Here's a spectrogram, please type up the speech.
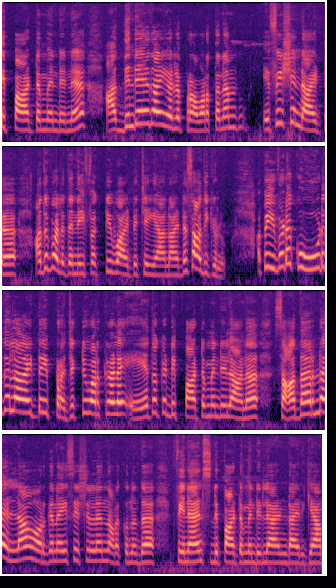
ഡിപ്പാർട്ട്മെന്റിന് അതിന്റേതായ ഒരു പ്രവർത്തനം എഫിഷ്യന്റായിട്ട് അതുപോലെ തന്നെ ഇഫക്റ്റീവായിട്ട് ചെയ്യാനായിട്ട് സാധിക്കുള്ളൂ. അപ്പോൾ ഇവിടെ കൂടുതലായിട്ട് ഈ പ്രൊജക്റ്റ് വർക്കുകൾ ഏതൊക്കെ ഡിപ്പാർട്ട്മെന്റിലാണ് സാധാരണ എല്ലാ ഓർഗനൈസേഷനിലും നടക്കുന്നത് ഫിനാൻസ് ഡിപ്പാർട്ട്മെന്റിൽ ഉണ്ടായിരിക്കാം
